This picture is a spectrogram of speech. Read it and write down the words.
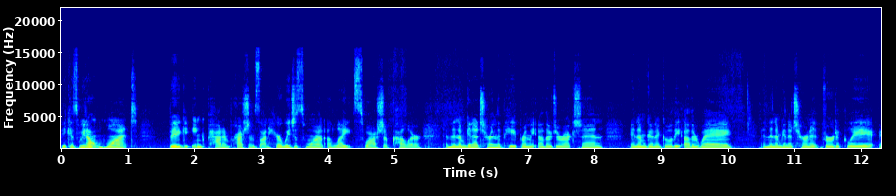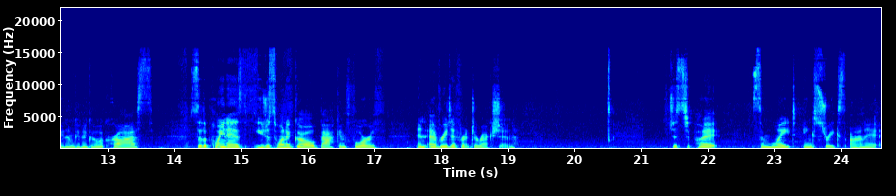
because we don't want big ink pad impressions on here. We just want a light swash of color. And then I'm going to turn the paper in the other direction and I'm going to go the other way and then I'm going to turn it vertically and I'm going to go across. So the point is you just want to go back and forth in every different direction. Just to put some white ink streaks on it.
